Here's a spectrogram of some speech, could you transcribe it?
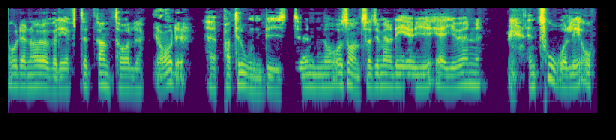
och den har överlevt ett antal Ja det. Eh, patronbyten och, sånt. Så att jag menar det är ju, är ju en, en tålig och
